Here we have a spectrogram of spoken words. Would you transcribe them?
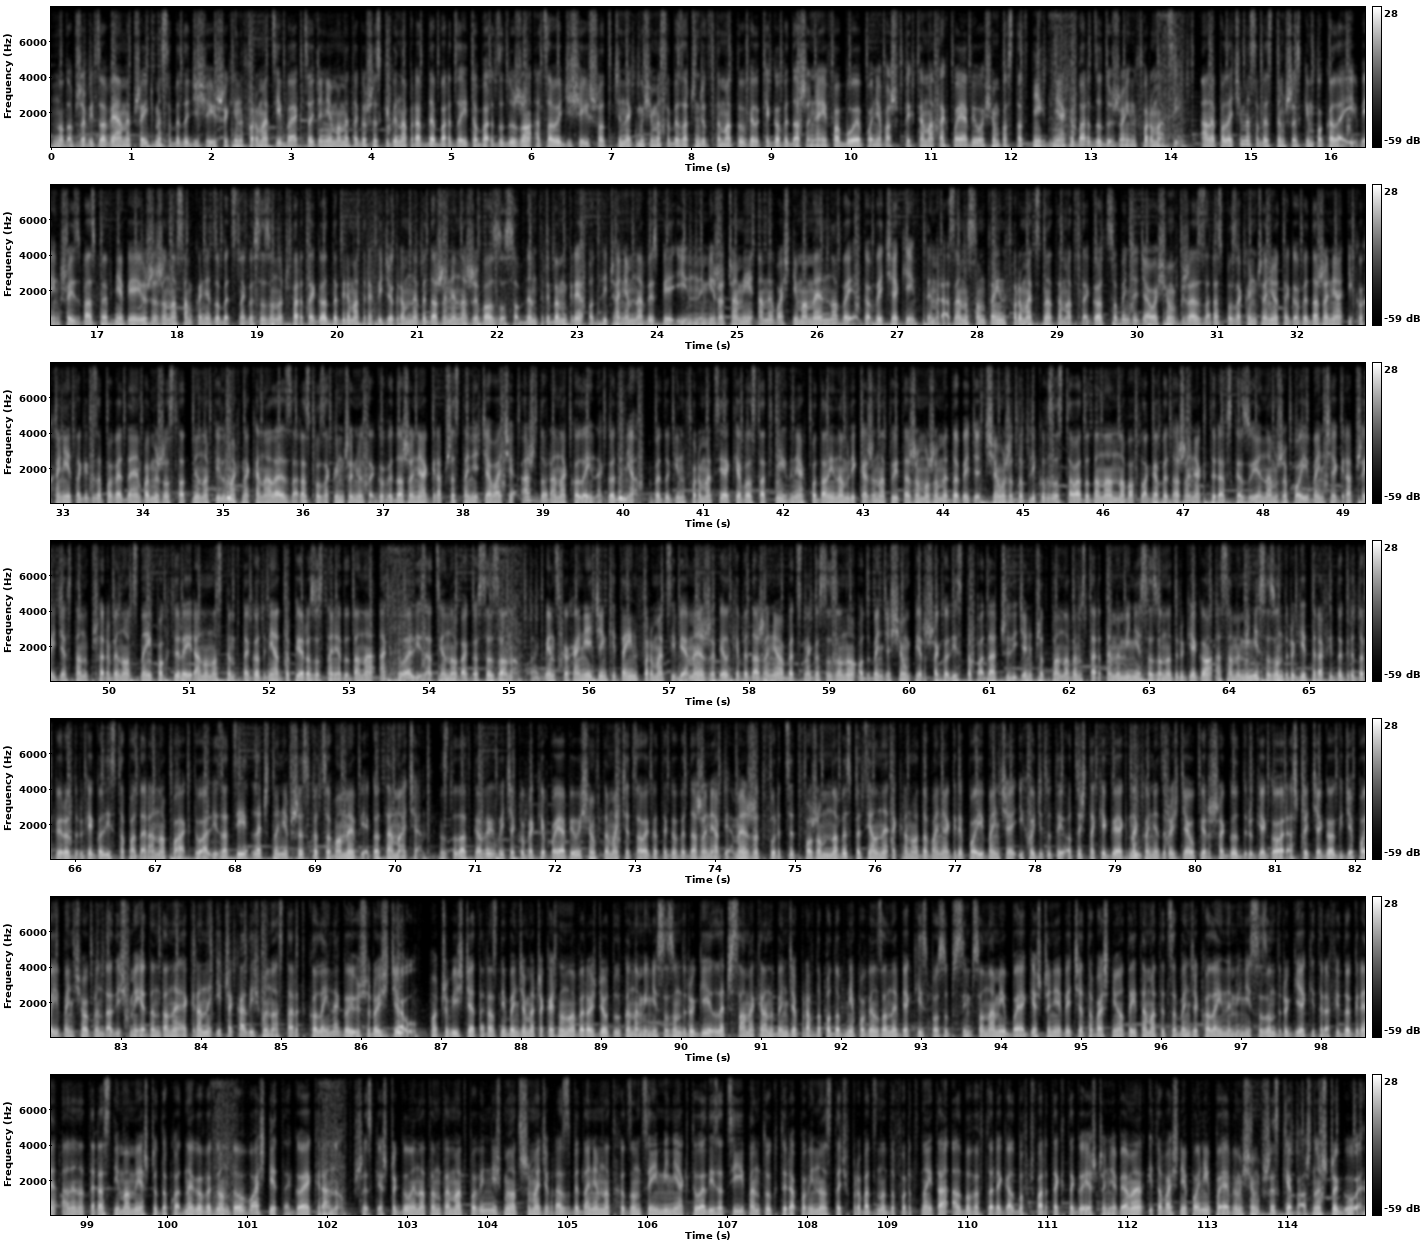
No dobrze widzowie, a my przejdźmy sobie do dzisiejszych informacji, bo jak codziennie mamy tego wszystkiego naprawdę bardzo i to bardzo dużo, a cały dzisiejszy odcinek musimy sobie zacząć od tematu wielkiego wydarzenia i fabuły, ponieważ w tych tematach pojawiło się w ostatnich dniach bardzo dużo informacji. Ale polecimy sobie z tym wszystkim po kolei. Większość z was pewnie wie już, że na sam koniec obecnego sezonu czwartego do gry ma trafić ogromne wydarzenia na żywo z osobnym trybem gry, odliczaniem na wyspie i innymi rzeczami, a my właśnie mamy nowe jego wycieki. Tym razem są to informacje na temat tego, co będzie działo się w grze zaraz po zakończeniu tego wydarzenia i kochani, tak jak zapowiadałem wam już ostatnio na filmach na kanale, zaraz po zakończeniu tego wydarzenia gra przestanie działać aż do rana kolejnego dnia. Według informacji, jakie w ostatnich dniach podali nam likerzy na Twitterze, możemy dowiedzieć się, że do plików została dodana nowa flaga wydarzenia, która wskazuje nam, że po evencie gra przejdzie w stan przerwy nocnej, po której rano następnego dnia dopiero zostanie dodana aktualizacja nowego sezonu. Tak więc kochani, dzięki tej informacji wiemy, że wielkie wydarzenie obecnego sezonu odbędzie się 1 listopada, czyli dzień przed planowym startem mini sezonu drugiego, a sam mini sezon drugi trafi do gry dopiero 2 listopada rano po aktualizacji, lecz to nie wszystko, co mamy w jego temacie. Z dodatkowych wycieków, jakie pojawiły się w temacie całego tego wydarzenia, wiemy, że twórcy tworzą nowy specjalny ekran ładowania gry po evencie i chodzi tutaj o coś takiego jak na koniec rozdziału pierwszego, drugiego oraz trzeciego, gdzie po evencie oglądaliśmy jeden dany ekran i czekaliśmy na start kolejnego już rozdziału. Oczywiście teraz nie będziemy czekać na nowy rozdział, tylko na mini sezon drugi, lecz sam ekran będzie prawdopodobnie powiązany w jakiś sposób z Simpsonami, bo jak jeszcze nie wiecie, to właśnie o tej tematyce będzie kolejny mini sezon drugi, jaki trafi do gry, ale na teraz nie mamy jeszcze dokładnego wyglądu właśnie tego ekranu. Wszystkie szczegóły na ten temat powinniśmy otrzymać wraz z wydaniem nadchodzącej mini aktualizacji eventu, która powinna zostać wprowadzona do Fortnite'a albo we wtorek, albo w czwartek, tego jeszcze nie wiemy i to właśnie po niej pojawią się wszystkie ważne szczegóły.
